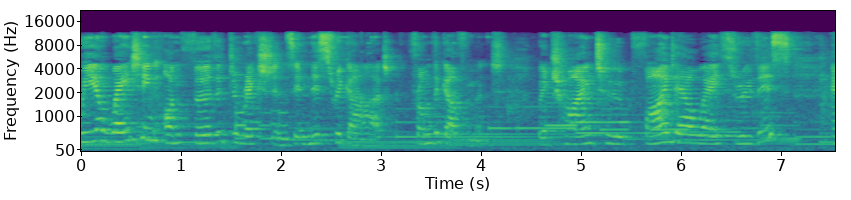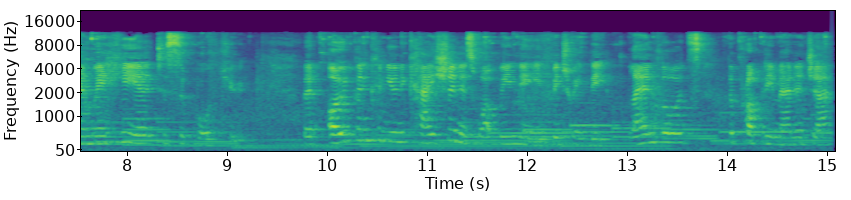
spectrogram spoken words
We are waiting on further directions in this regard from the government. We're trying to find our way through this and we're here to support you. But open communication is what we need between the landlords, the property manager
